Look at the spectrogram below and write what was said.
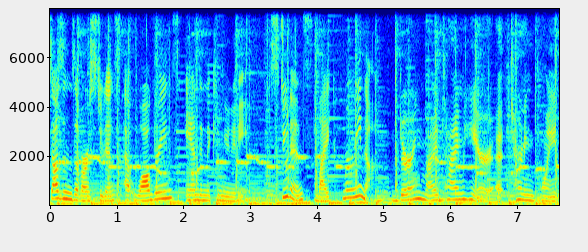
dozens of our students at Walgreens and in the community. Students like Marina. During my time here at Turning Pointe,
